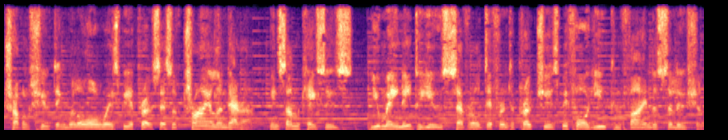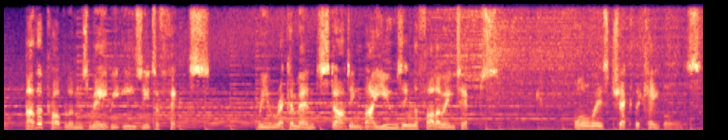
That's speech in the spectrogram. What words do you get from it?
troubleshooting will always be a process of trial and error. In some cases, you may need to use several different approaches before you can find a solution. Other problems may be easy to fix. We recommend starting by using the following tips. Always check the cables.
